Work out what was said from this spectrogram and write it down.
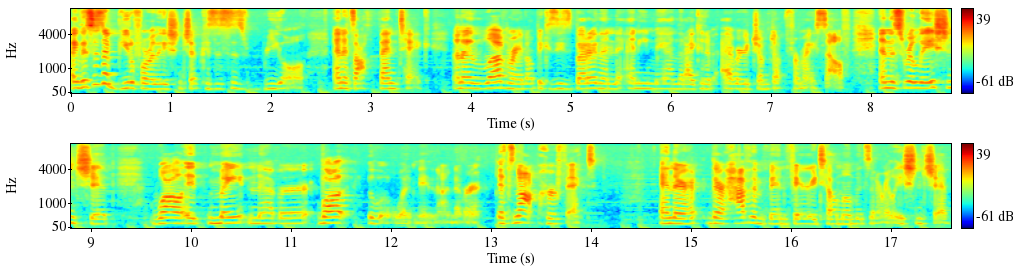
Like this is a beautiful relationship because this is real and it's authentic. And I love Randall because he's better than any man that I could have ever jumped up for myself. And this relationship, while it may never, well, it may not never, it's not perfect and there there haven't been fairy tale moments in a relationship.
